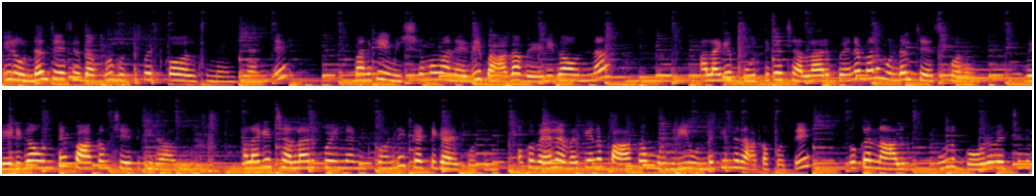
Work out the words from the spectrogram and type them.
మీరు ఉండలు చేసేటప్పుడు గుర్తుపెట్టుకోవాల్సింది ఏంటి అంటే మనకి ఈ మిశ్రమం అనేది బాగా వేడిగా ఉన్నా అలాగే పూర్తిగా చల్లారిపోయినా మనం ఉండలు చేసుకోలేము వేడిగా ఉంటే పాకం చేతికి రాదు. అలాగే చల్లారిపోయింది అనుకోండి గట్టిగా అయిపోతుంది. ఒకవేళ ఎవరికైనా పాకం ముదిరి ఉండ కింద రాకపోతే ఒక నాలుగు స్పూన్లు గోరువెచ్చని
